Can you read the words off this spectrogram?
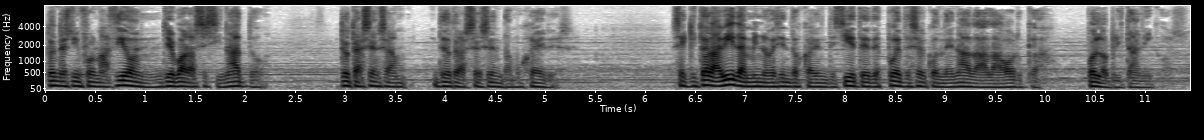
donde su información llevó al asesinato de otras, de otras 60 mujeres. Se quitó la vida en 1947 después de ser condenada a la horca por los británicos.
